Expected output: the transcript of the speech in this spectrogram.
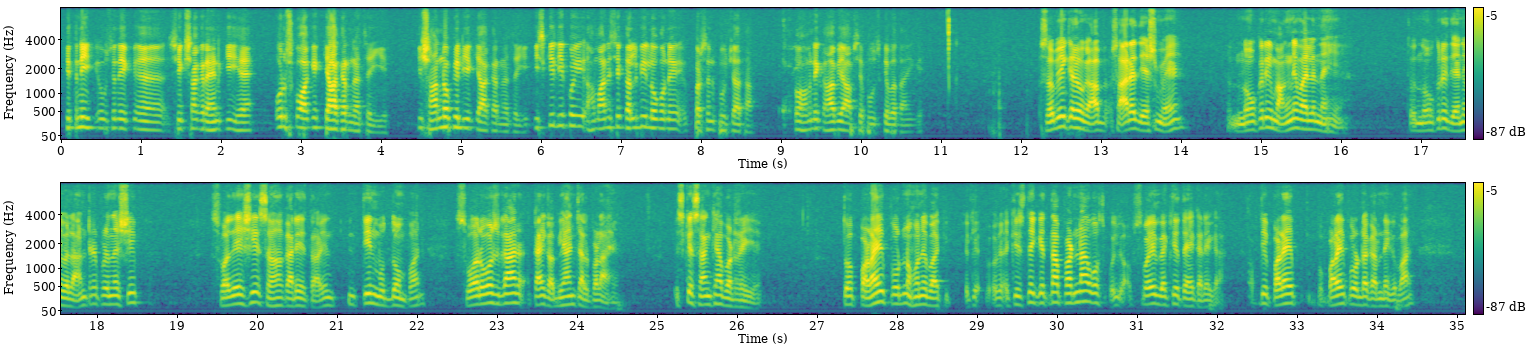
कितनी उसने शिक्षा ग्रहण की है और उसको आगे क्या करना चाहिए? किसानों के लिए क्या करना चाहिए? इसके लिए कोई हमारे से कल भी लोगों ने प्रश्न पूछा था तो हमने कहा भी आपसे पूछ के बताएँगे। सभी के लोग अब सारे देश में नौकरी मांगने वाले नहीं हैं। तो नौकरी देने वाला एंटरप्रेन्योरशिप स्वदेशी सहकारिता, इन इन तीन मुद्दों पर स्वरोजगार का एक अभियान चल पड़ा है। इसकी संख्या बढ़ रही है। तो पढ़ाई पूर्ण होने बाकी किसने कितना पढ़ना, वो स्वयं व्यक्ति तय करेगा। अपनी पढ़ाई पढ़ाई पूर्ण करने के बाद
